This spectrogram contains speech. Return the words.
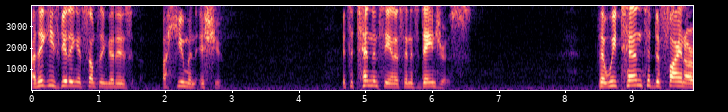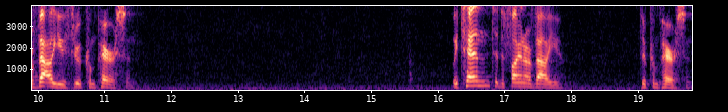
I think he's getting at something that is a human issue. It's a tendency in us, and it's dangerous. That we tend to define our value through comparison. We tend to define our value through comparison.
